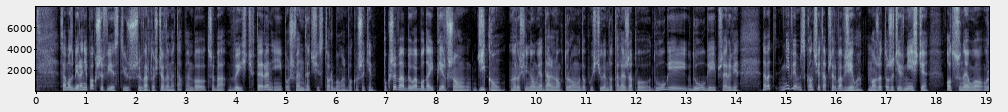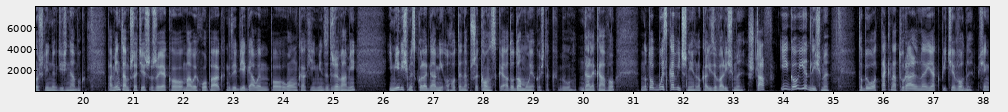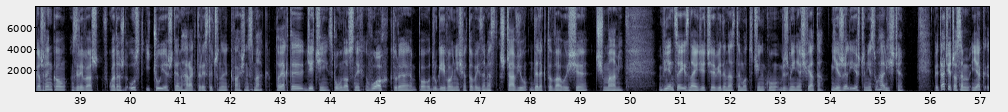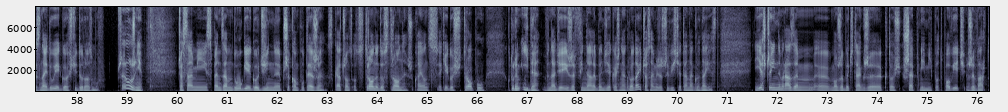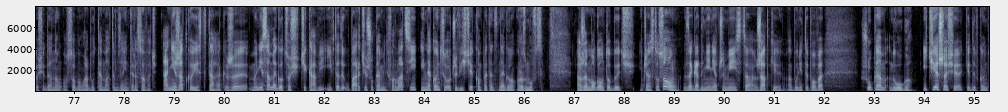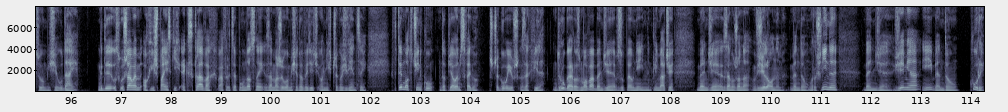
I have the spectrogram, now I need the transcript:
Samo zbieranie pokrzyw jest już wartościowym etapem, bo trzeba wyjść w teren i poszwędać się z torbą albo koszykiem. Pokrzywa była bodaj pierwszą dziką rośliną jadalną, którą dopuściłem do talerza po długiej, długiej przerwie. Nawet nie wiem skąd się ta przerwa wzięła. Może to życie w mieście odsunęło rośliny gdzieś na bok. Pamiętam przecież, że jako mały chłopak, gdy biegałem po łąkach i między drzewami, i mieliśmy z kolegami ochotę na przekąskę, a do domu jakoś tak było dalekawo, no to błyskawicznie lokalizowaliśmy szczaw i go jedliśmy. To było tak naturalne jak picie wody. Sięgasz ręką, zrywasz, wkładasz do ust i czujesz ten charakterystyczny kwaśny smak. To jak te dzieci z północnych Włoch, które po II wojnie światowej zamiast szczawiu delektowały się ćmami. Więcej znajdziecie w 11 odcinku Brzmienia Świata, jeżeli jeszcze nie słuchaliście. Pytacie czasem, jak znajduję gości do rozmów. Przeróżnie. Czasami spędzam długie godziny przy komputerze, skacząc od strony do strony, szukając jakiegoś tropu, którym idę, w nadziei, że w finale będzie jakaś nagroda, i czasami rzeczywiście ta nagroda jest. Jeszcze innym razem y, może być tak, że ktoś szepnie mi podpowiedź, że warto się daną osobą albo tematem zainteresować. A nierzadko jest tak, że mnie samego coś ciekawi i wtedy uparcie szukam informacji i na końcu oczywiście kompetentnego rozmówcy. A że mogą to być i często są zagadnienia czy miejsca rzadkie albo nietypowe, szukam długo i cieszę się, kiedy w końcu mi się udaje. Gdy usłyszałem o hiszpańskich eksklawach w Afryce Północnej, zamarzyło mi się dowiedzieć o nich czegoś więcej. W tym odcinku dopiąłem swego. Szczegóły już za chwilę. Druga rozmowa będzie w zupełnie innym klimacie, będzie zanurzona w zielonym. Będą rośliny, będzie ziemia i będą kury.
